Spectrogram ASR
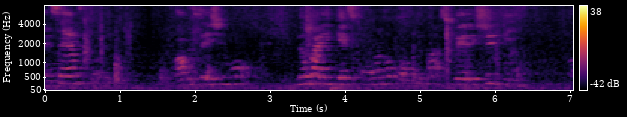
and Sam's Club, Arbor Station Mall. Nobody gets on or where there should be a,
